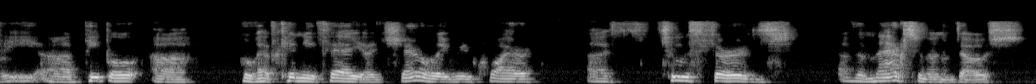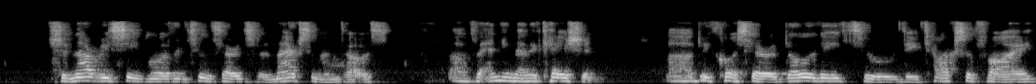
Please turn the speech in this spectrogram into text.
the uh, people uh, who have kidney failure generally require uh, two thirds of the maximum dose, should not receive more than two thirds of the maximum dose of any medication uh, because their ability to detoxify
